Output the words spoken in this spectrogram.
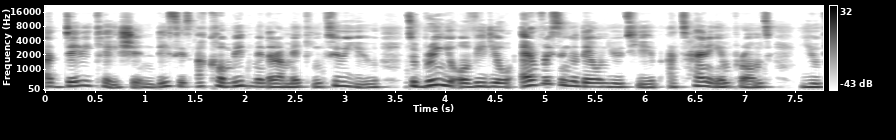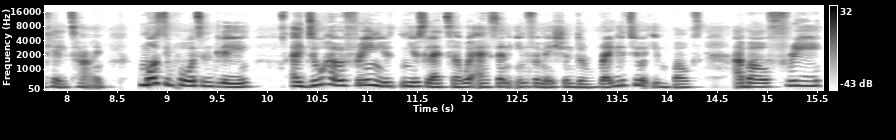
a dedication. This is a commitment that I'm making to you to bring you a video every single day on YouTube at 10 a.m. prompt UK time. Most importantly, I do have a free news newsletter where I send information directly to your inbox about free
